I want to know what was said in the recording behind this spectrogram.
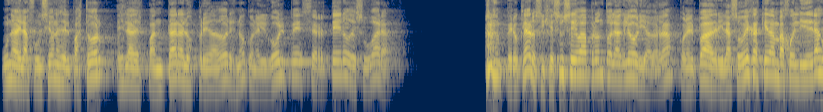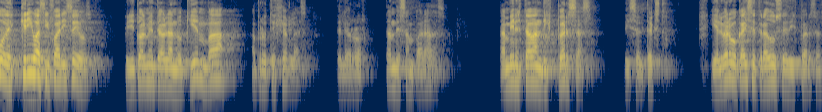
Una de las funciones del pastor es la de espantar a los predadores, ¿no? Con el golpe certero de su vara. Pero claro, si Jesús se va pronto a la gloria, ¿verdad? Con el Padre, y las ovejas quedan bajo el liderazgo de escribas y fariseos, espiritualmente hablando, ¿quién va a protegerlas del error? Están desamparadas. También estaban dispersas, dice el texto. Y el verbo que ahí se traduce dispersas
